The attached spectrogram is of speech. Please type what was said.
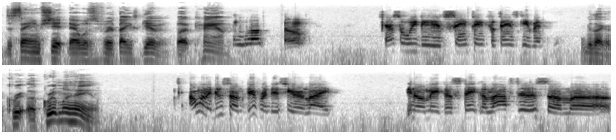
the same shit that was for Thanksgiving, but ham. Oh, That's what we did. Same thing for Thanksgiving. Be like a cri- a crib of ham. I want to do something different this year, like you know, make a steak, a lobster, some. uh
